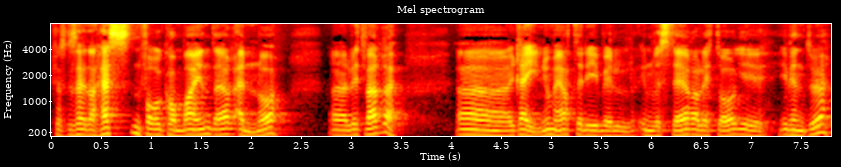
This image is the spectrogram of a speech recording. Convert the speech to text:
hva skal jeg si, den hesten for å komme inn der enda litt verre. Jeg regner jo med at de vil investere litt òg i, i vinduet.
